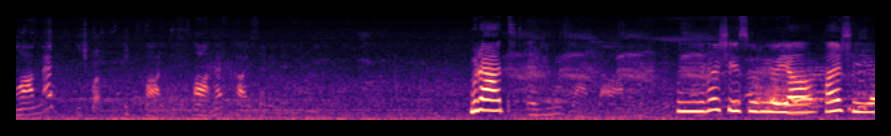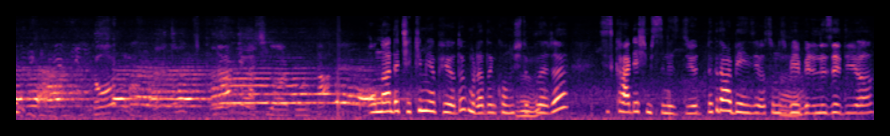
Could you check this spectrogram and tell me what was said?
Muhammed İkbal. İkbal. Ahmet Kayserili. Murat. Evimiz nerede Ahmet'in? Ay, her şeyi soruyor ya. Her şeyi. Doğru mu? Nerede yaşıyor burada? Onlar da çekim yapıyorduk Murat'ın konuştukları. Siz kardeş misiniz diyor. Ne kadar benziyorsunuz birbirinize diyor.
